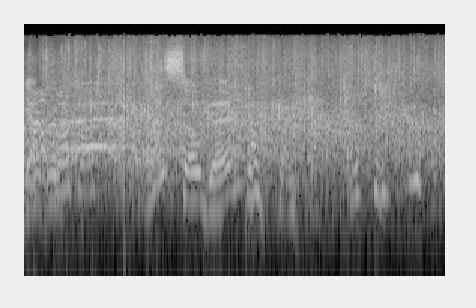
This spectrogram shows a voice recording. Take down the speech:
Yeah. this is so good.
